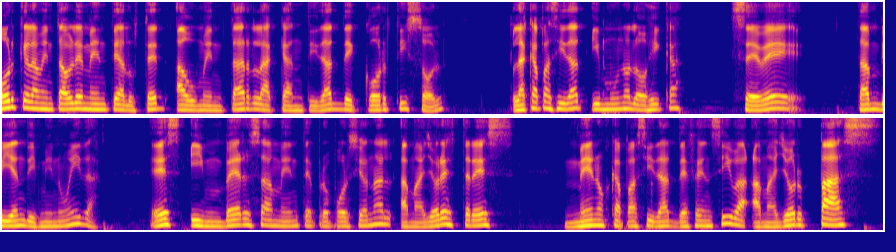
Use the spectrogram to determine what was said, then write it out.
porque lamentablemente al usted aumentar la cantidad de cortisol, la capacidad inmunológica se ve también disminuida es inversamente proporcional. A mayor estrés, menos capacidad defensiva. A mayor paz,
